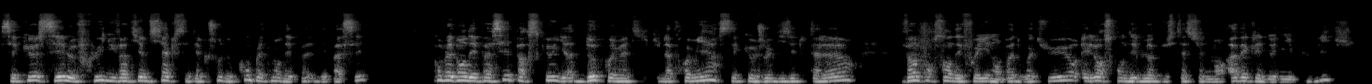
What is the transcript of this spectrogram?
c'est que c'est le fruit du XXe siècle. C'est quelque chose de complètement dépassé. Complètement dépassé parce qu'il y a deux problématiques. La première, c'est que, je le disais tout à l'heure, 20% des foyers n'ont pas de voiture, et lorsqu'on développe du stationnement avec les deniers publics,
